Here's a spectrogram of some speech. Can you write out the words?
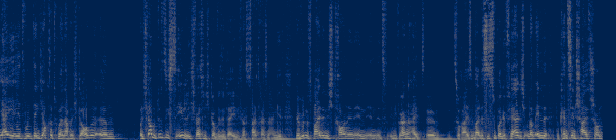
ja, jetzt denke ich auch gerade drüber nach und ich glaube, ähm, und ich glaube, du siehst es ähnlich, ich weiß nicht, ich glaube, wir sind da ähnlich, was Zeitreisen angeht. Wir würden uns beide nicht trauen, in, in, in, in die Vergangenheit ähm, zu reisen, weil das ist super gefährlich und am Ende, du kennst den Scheiß schon,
